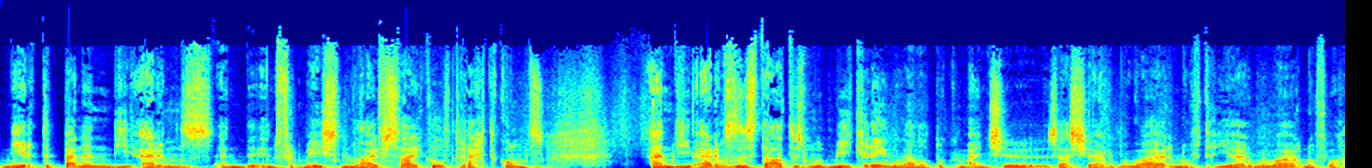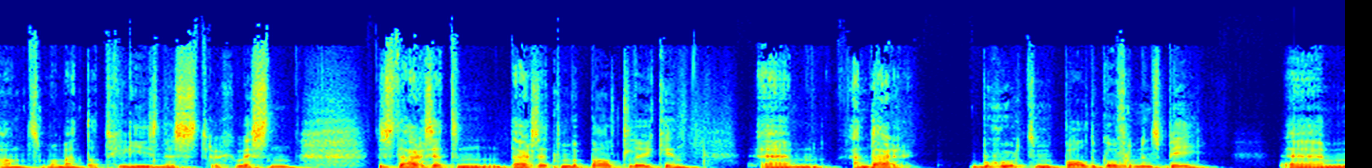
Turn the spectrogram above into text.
neer te pennen die ergens in de information lifecycle terechtkomt. En die ergens een status moet meekrijgen. We gaan dat documentje zes jaar bewaren of drie jaar bewaren, of we gaan het moment dat het gelezen is terugwissen. Dus daar zit een, daar zit een bepaald luik in. Ehm, en daar behoort een bepaalde governance bij, ehm,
